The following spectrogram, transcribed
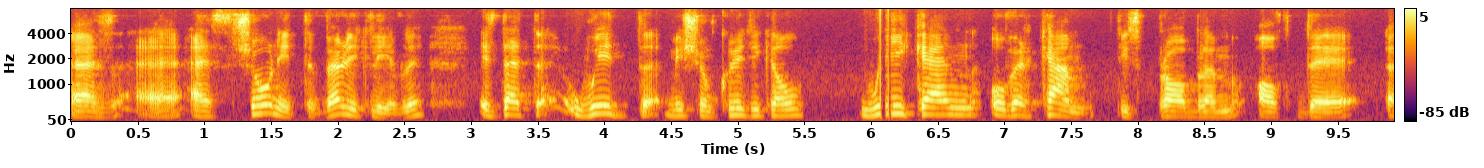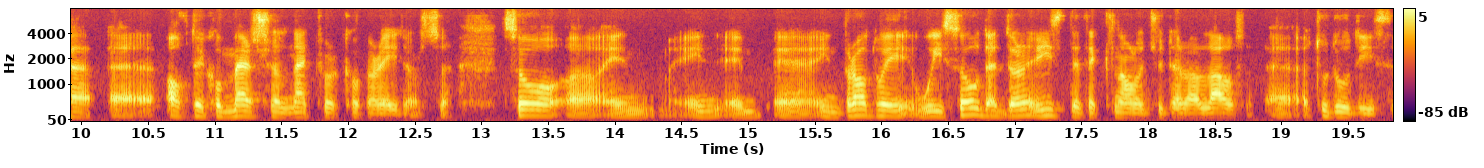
has, uh, has shown it very clearly, is that with mission critical, we can overcome this problem of the uh, uh, of the commercial network operators. So uh, in, in, in, Broadway, we saw that there is the technology that allows to do this.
